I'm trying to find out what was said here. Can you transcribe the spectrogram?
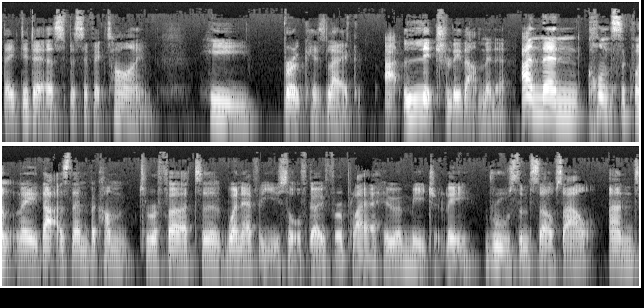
they did it at a specific time, he broke his leg at literally that minute. And then consequently, that has then become to refer to whenever you sort of go for a player who immediately rules themselves out. And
